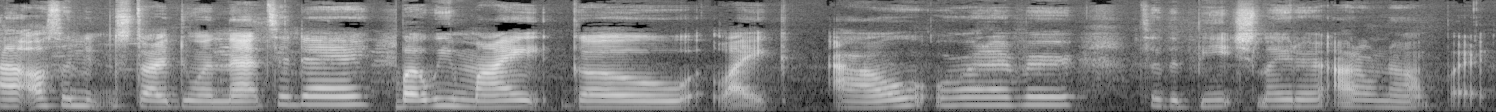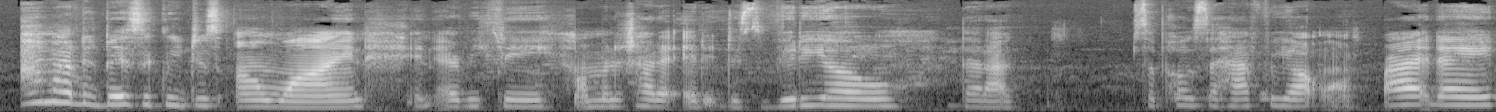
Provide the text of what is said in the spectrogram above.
i also need to start doing that today but we might go like out or whatever to the beach later i don't know but i'm about to basically just unwind and everything. I'm gonna try to edit this video that i supposed to have for y'all on friday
